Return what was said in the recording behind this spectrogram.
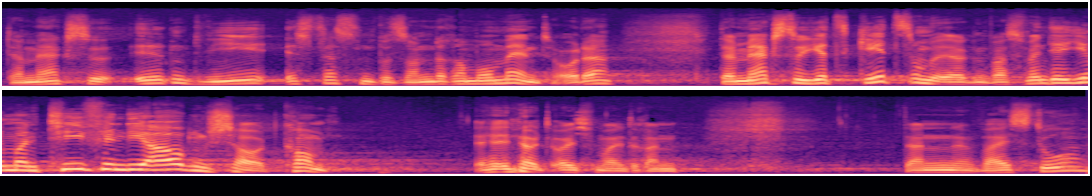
Da merkst du, irgendwie ist das ein besonderer Moment, oder? Dann merkst du, jetzt geht's um irgendwas. Wenn dir jemand tief in die Augen schaut, komm, erinnert euch mal dran, dann weißt du,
